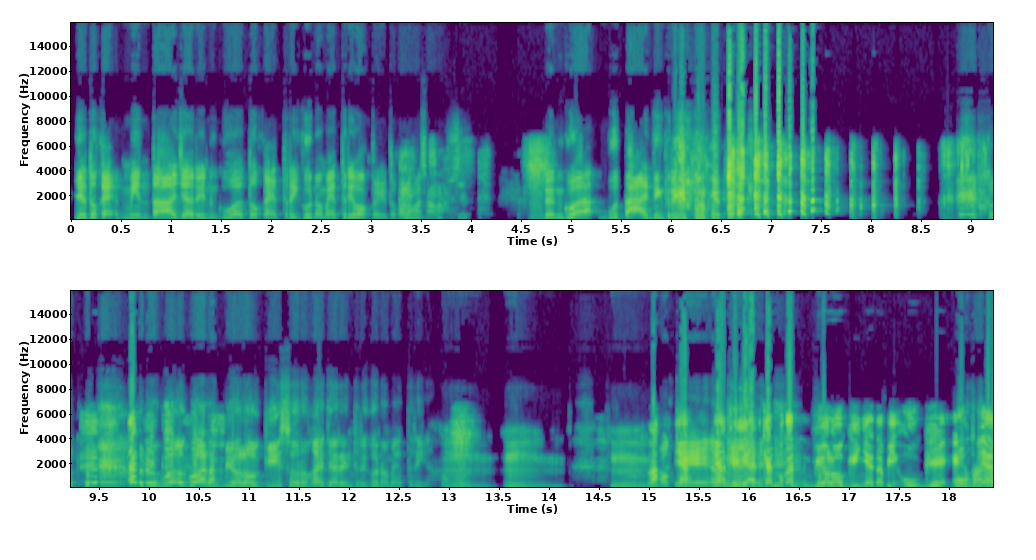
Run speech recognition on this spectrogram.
dia tuh kayak minta ajarin gua tuh kayak trigonometri waktu itu kalau nggak salah dan gua buta anjing trigonometri aduh gua gua anak biologi suruh ngajarin trigonometri hmm hmm hmm Lah, oke ya, yang oke. dilihat kan bukan biologinya tapi UGM-nya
